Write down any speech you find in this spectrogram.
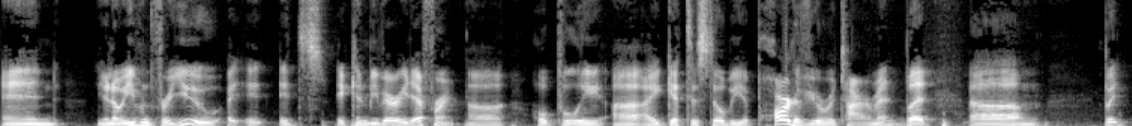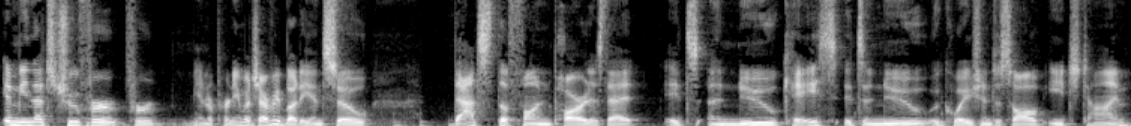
and you know, even for you, it, it's it can be very different. Uh, hopefully, uh, I get to still be a part of your retirement, but um, but I mean that's true for for you know pretty much everybody, and so that's the fun part is that it's a new case, it's a new equation to solve each time,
